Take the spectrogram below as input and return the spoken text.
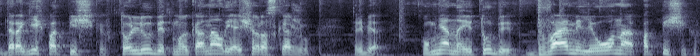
дорогих подписчиков, кто любит мой канал, я еще раз скажу, Ребят, у меня на ютубе 2 миллиона подписчиков.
